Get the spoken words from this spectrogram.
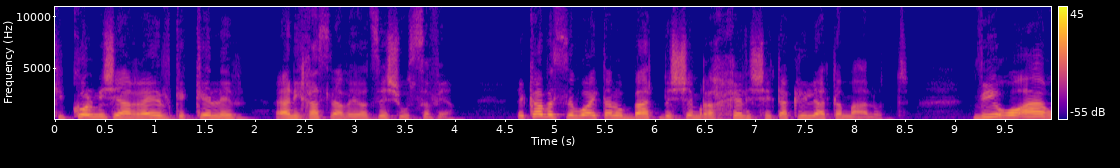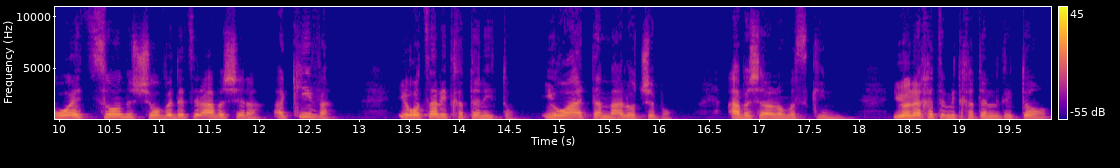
כי כל מי שהיה רעב ככלב, היה נכנס אליו ויוצא שהוא שבע. לכלבא שבוע הייתה לו בת בשם רחל שהייתה כלילת המעלות. והיא רואה רועה צאן שעובד אצל אבא שלה, עקיבא. היא רוצה להתחתן איתו. היא רואה את המעלות שבו. אבא שלה לא מסכים. היא הולכת ומתחתנת איתו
